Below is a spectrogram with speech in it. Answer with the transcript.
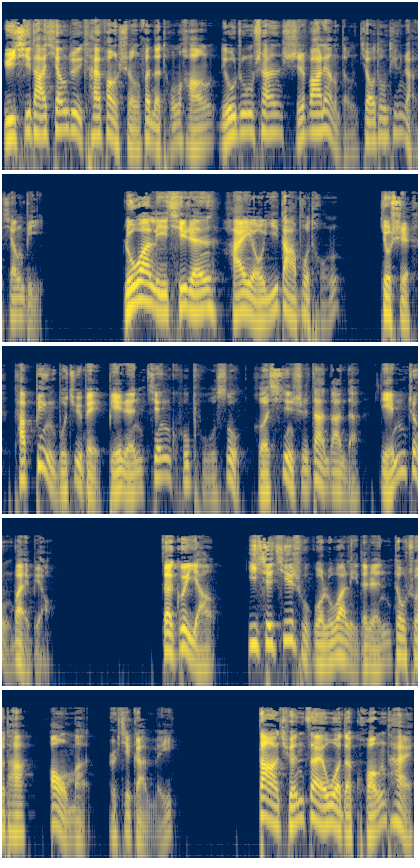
与其他相对开放省份的同行刘中山、石发亮等交通厅长相比，卢万里其人还有一大不同，就是他并不具备别人艰苦朴素和信誓旦旦的廉政外表。在贵阳，一些接触过卢万里的人都说他傲慢而且敢为，大权在握的狂态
